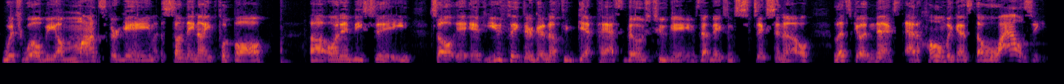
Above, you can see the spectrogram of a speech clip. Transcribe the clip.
which will be a monster game, Sunday night football uh, on NBC. So, if you think they're good enough to get past those two games, that makes them six and zero. Let's go next at home against the lousy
